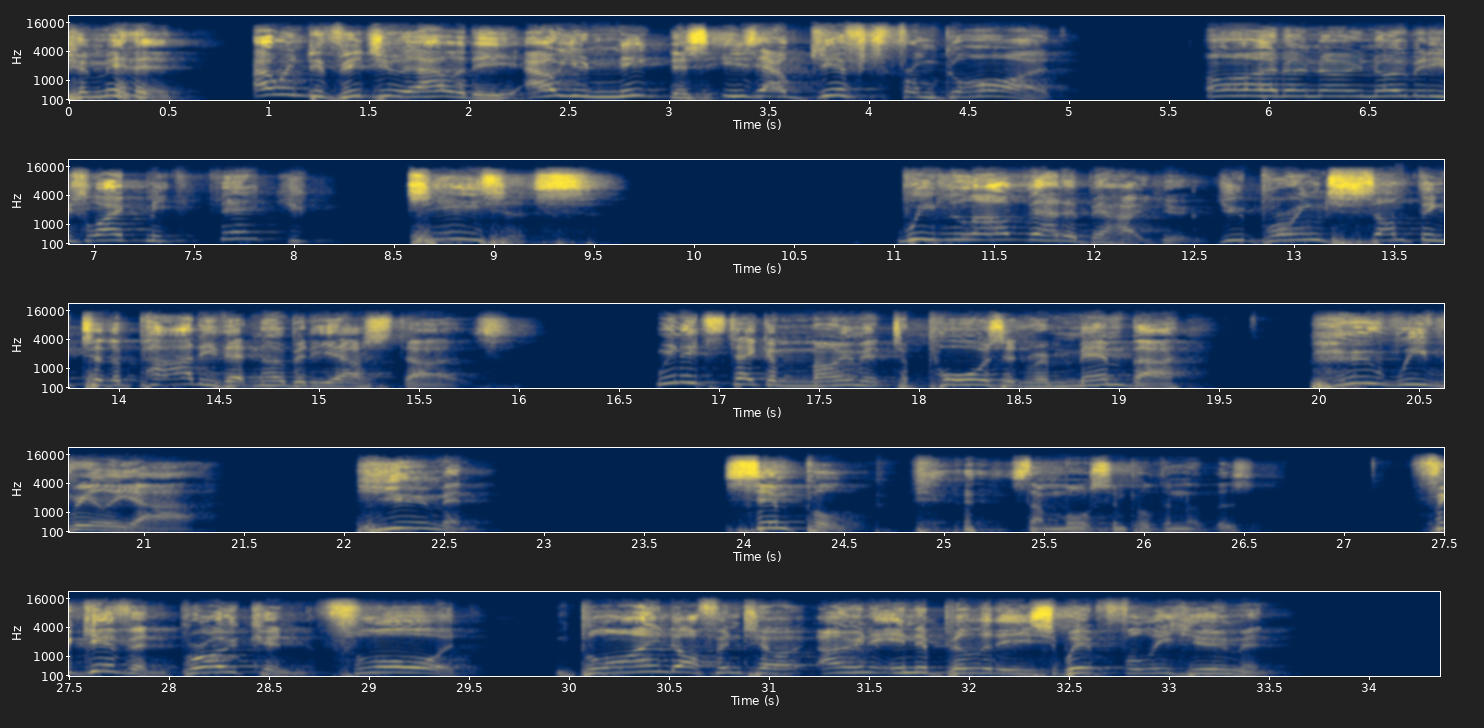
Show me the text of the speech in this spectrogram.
Committed. Our individuality, our uniqueness is our gift from God. Oh, I don't know, nobody's like me. Thank you, Jesus. We love that about you. You bring something to the party that nobody else does. We need to take a moment to pause and remember who we really are human, simple, some more simple than others, forgiven, broken, flawed, blind often to our own inabilities. We're fully human.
